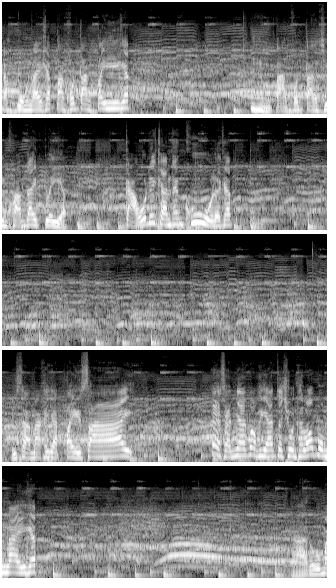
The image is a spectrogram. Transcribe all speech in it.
อะวงในครับต่างคนต่างตีครับอื้อหือต่างคนต่างชิงความได้เปรียบ เก๋าด้วยกันทั้งคู่เลยครับ ลิซ่ามาขยับเตะซ้ายแต่สัญญาณก็พยายามจะชวนทะเลาะวงในครับหารู้ไหม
